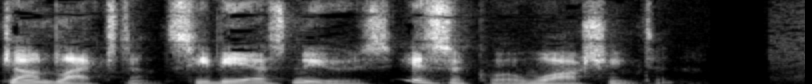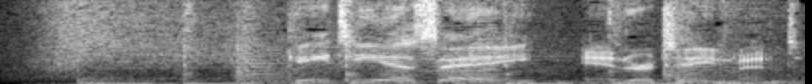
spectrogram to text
John Blackstone, CBS News, Issaquah, Washington. KTSA Entertainment.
